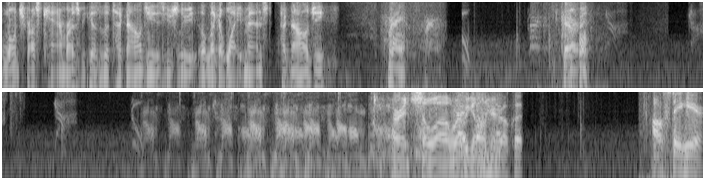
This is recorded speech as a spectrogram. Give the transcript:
won't trust cameras because the technology is usually uh, like a white man's technology. Right. Careful. Right. All right. So uh, where are we going here? Real quick. I'll stay here.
